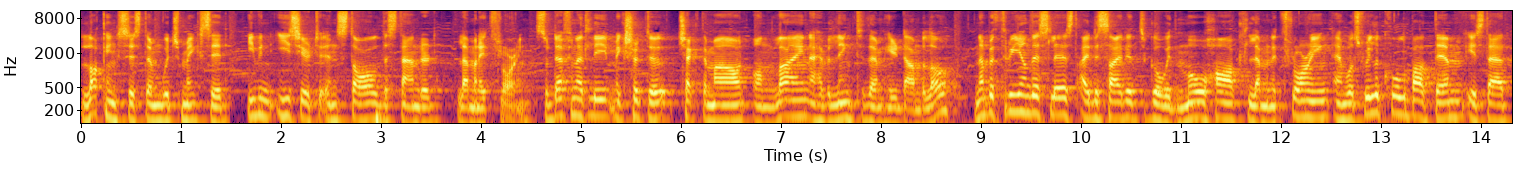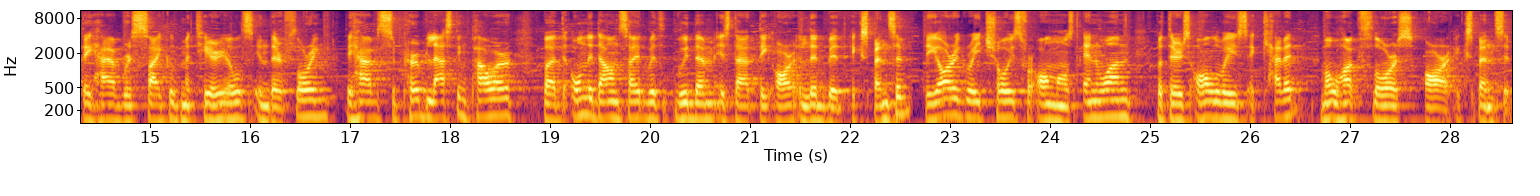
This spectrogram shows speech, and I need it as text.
locking system which makes it even easier to install the standard laminate flooring. So definitely make sure to check them out online. I have a link to them here down below. Number three on this list, I decided to go with Mohawk laminate flooring. And what's really cool about them is that they have recycled materials in their flooring. They have superb lasting power, but the only downside with, with them is that they are a little bit expensive. They are a great choice for almost anyone, but there's always a caveat. Mohawk floors are expensive.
